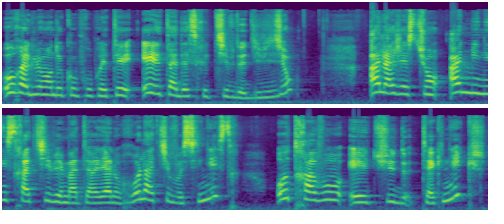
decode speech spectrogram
au règlement de copropriété et état descriptif de division, à la gestion administrative et matérielle relative aux sinistres, aux travaux et études techniques,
